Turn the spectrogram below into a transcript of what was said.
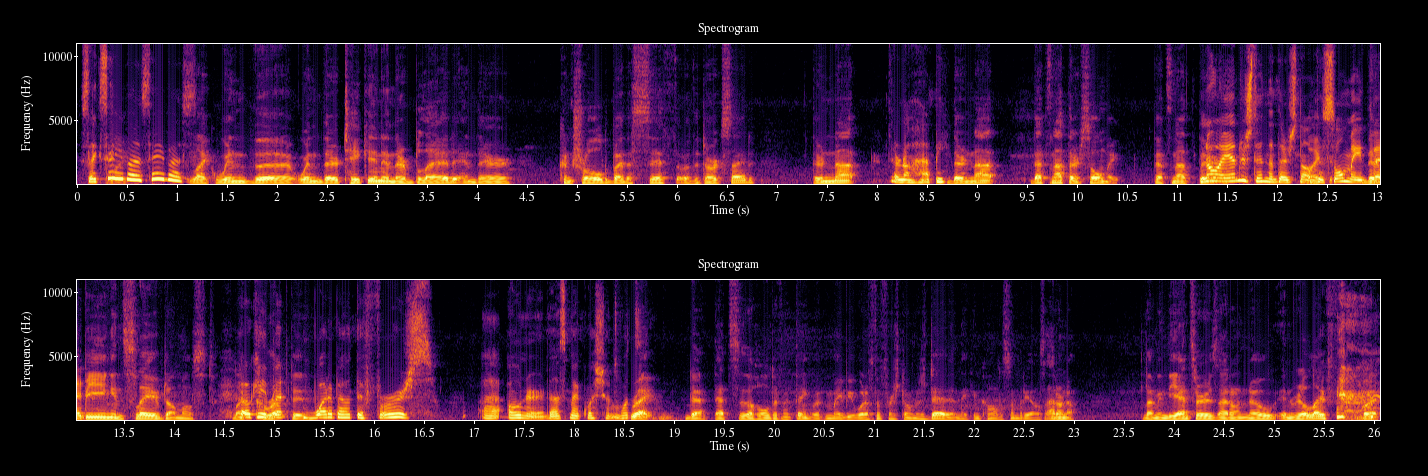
It's like save Like- us, save us. Like when the when they're taken and they're bled and they're controlled by the Sith or the dark side, they're not They're not happy. they're not that's not their soulmate. That's not their no, I understand that there's not like, the soulmate, They're but being enslaved almost. Like okay, corrupted. but what about the first uh, owner? That's my question. What's Right. Yeah, that's a whole different thing. But maybe what if the first owner's dead and they can call to somebody else? I don't know. I mean, the answer is I don't know in real life, but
